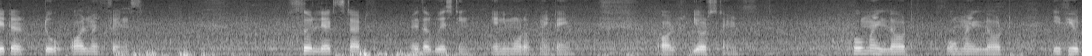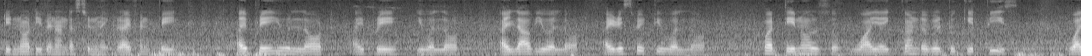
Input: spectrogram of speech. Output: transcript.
letter to all my friends. So let's start without wasting any more of my time or yours time. Oh my Lord, oh my Lord, if you did not even understand my grief and pain, I pray you a lot, I pray you a lot, I love you a lot, I respect you a lot. But then also, why I can't able to get peace, why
